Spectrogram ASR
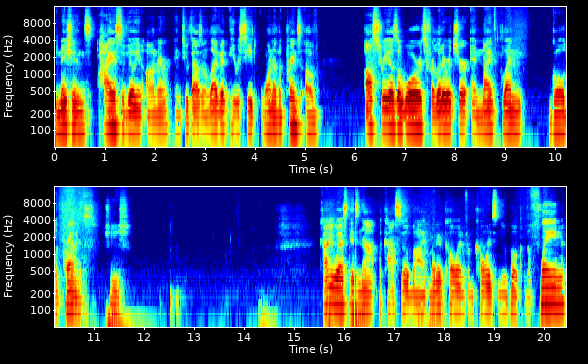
the nation's highest civilian honor. In 2011, he received one of the Prince of Asturias awards for literature and ninth Glenn Gould Prize. Sheesh. Kanye West is not Picasso by Leonard Cohen from Cohen's new book, The Flame.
